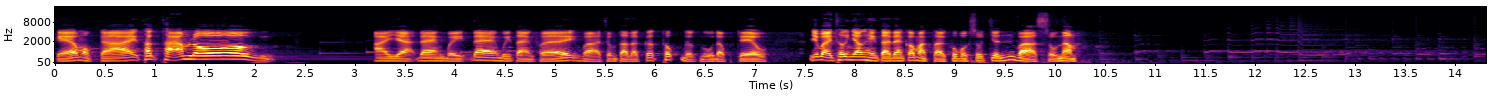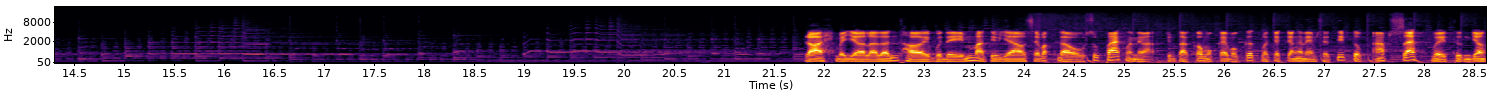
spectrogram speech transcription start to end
Kéo một cái, thất thảm luôn. Ai da, đang bị đang bị tàn phế và chúng ta đã kết thúc được ngũ độc treo. Như vậy thương nhân hiện tại đang có mặt tại khu vực số 9 và số 5. Rồi, bây giờ là đến thời vừa điểm mà tiêu giao sẽ bắt đầu xuất phát này nè. Chúng ta có một cái bộ kích và chắc chắn anh em sẽ tiếp tục áp sát về thường dân.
